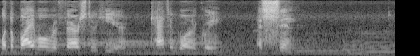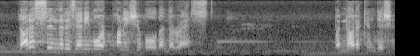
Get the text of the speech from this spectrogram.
what the Bible refers to here categorically as sin. Not a sin that is any more punishable than the rest, but not a condition.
